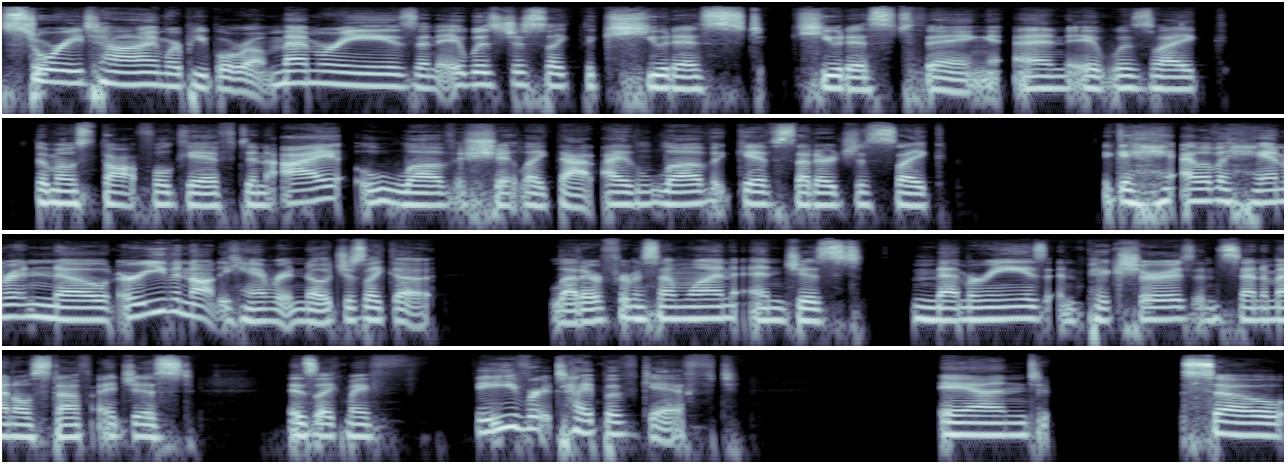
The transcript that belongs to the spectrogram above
story time where people wrote memories. And it was just like the cutest, cutest thing. And it was like the most thoughtful gift. And I love shit like that. I love gifts that are just like, like a, I love a handwritten note or even not a handwritten note, just like a letter from someone and just memories and pictures and sentimental stuff. I just is like my favorite type of gift. And so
